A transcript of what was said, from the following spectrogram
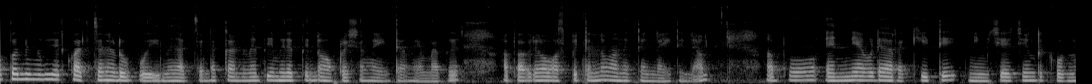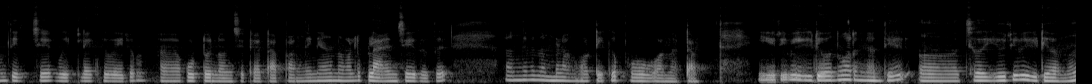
അപ്പം നിങ്ങൾ വിചാരിക്കും അച്ഛനോട് പോയിന്ന് അച്ഛന്റെ കണ്ണിന് തിമിരത്തിന്റെ ഓപ്പറേഷൻ കഴിഞ്ഞിട്ടാണ് ഉള്ളത്. അപ്പോൾ അവർ ഹോസ്പിറ്റലിൽ വന്നിട്ടുണ്ടായിട്ടില്ല അപ്പോൾ എന്നെ അവിടെ ഇറക്കിയിട്ട് നിമിഷേച്ചയും റെക്കോർഡിനും തിരിച്ച് വീട്ടിലേക്ക് വരും കൂട്ടുകൊണ്ട് ഒന്നിച്ചിട്ട് കേട്ടോ. അപ്പോൾ അങ്ങനെയാണ് നമ്മൾ പ്ലാൻ ചെയ്തത്. അങ്ങനെ നമ്മൾ അങ്ങോട്ടേക്ക് പോകുകയെന്ന് കേട്ടോ. ഈ ഒരു വീഡിയോ എന്ന് പറഞ്ഞത് ചെറിയൊരു വീഡിയോ ആണ്.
